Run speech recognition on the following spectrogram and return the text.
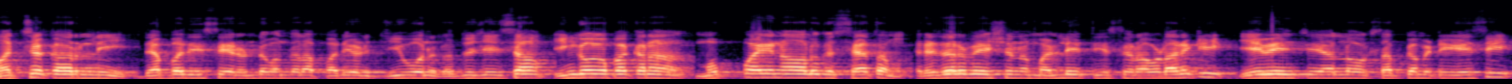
మత్స్యకారుల్ని దెబ్బతీసే రెండు వందల పదిహేడు జీవోను రద్దు చేశాం. ఇంకొక పక్కన ముప్పై నాలుగు శాతం రిజర్వేషన్ మళ్ళీ తీసుకురావడానికి ఏమేం చేయాలో ఒక సబ్ కమిటీ వేసి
